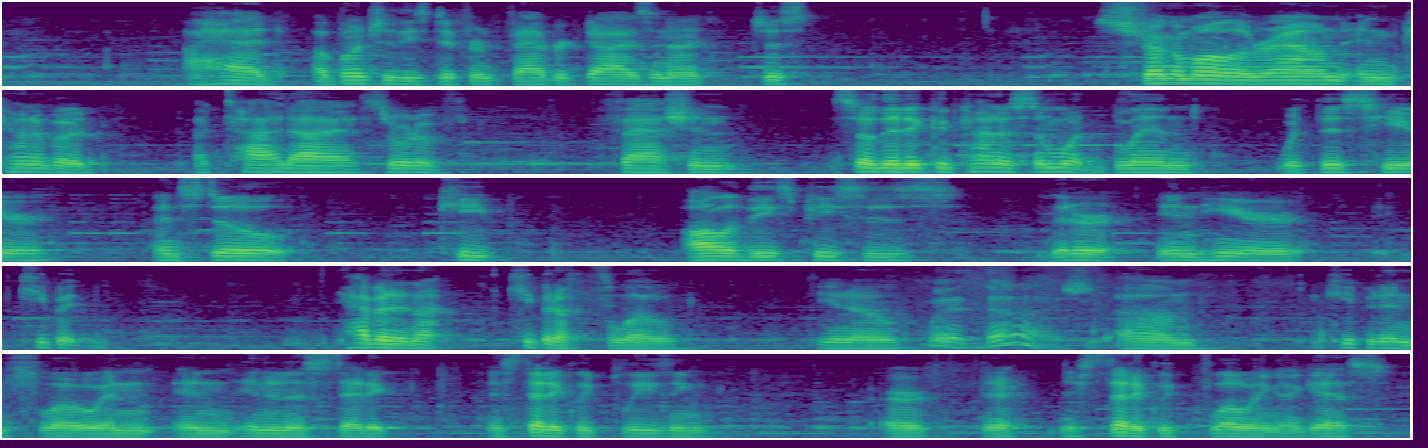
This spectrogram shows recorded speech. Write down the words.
I had a bunch of these different fabric dyes and I just strung them all around in kind of a, a tie-dye sort of fashion so that it could kind of somewhat blend with this here and still keep all of these pieces that are in here keep it have it a keep it a flow you know? Well it does. Um, keep it in flow and, and in an aesthetic aesthetically pleasing or aesthetically flowing i guess.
